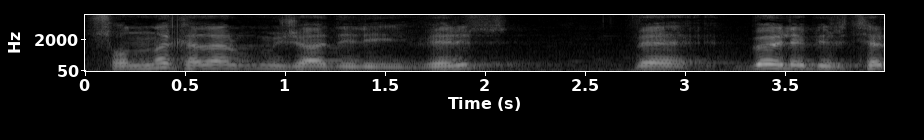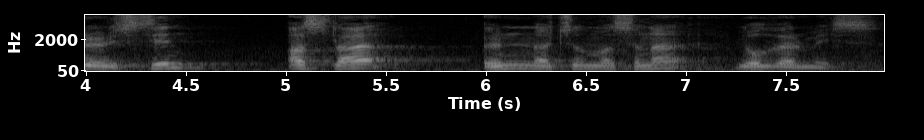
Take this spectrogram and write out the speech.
sonuna kadar bu mücadeleyi verir ve böyle bir teröristin asla önünün açılmasına yol vermeyiz.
